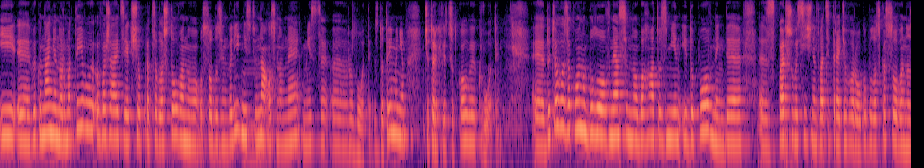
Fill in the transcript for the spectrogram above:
І е, виконання нормативу вважається, якщо працевлаштовану особу з інвалідністю на основне місце е, роботи з дотриманням 4% квоти. Е, До цього закону було внесено багато змін і доповнень, де з 1 січня 2023 року було скасовано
